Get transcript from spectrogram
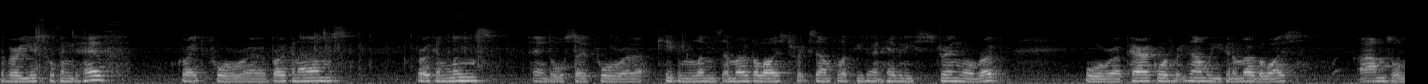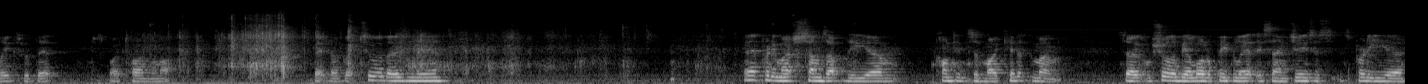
a very useful thing to have, great for uh, broken arms, broken limbs, and also for uh, keeping limbs immobilized for example if you don't have any string or rope or paracord for example you can immobilize arms or legs with that just by tying them up. Fact I've got two of those in there. And that pretty much sums up the um, contents of my kit at the moment. So I'm sure there'll be a lot of people out there saying, Jesus, it's pretty, uh,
